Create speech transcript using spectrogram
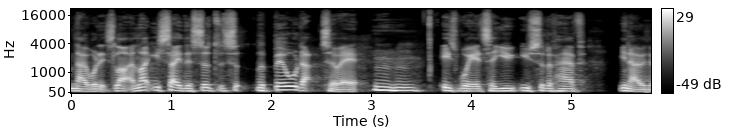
know what it's like. And like you say, the sort of- the build up to it is Mm-hmm. weird. So you you sort of have. You know,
